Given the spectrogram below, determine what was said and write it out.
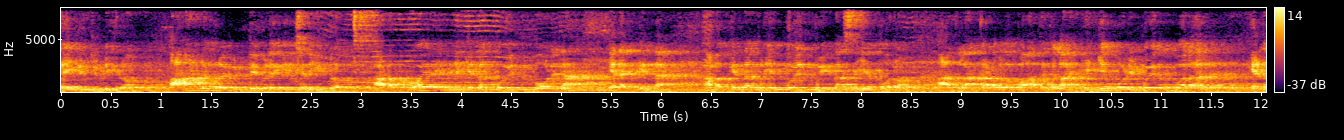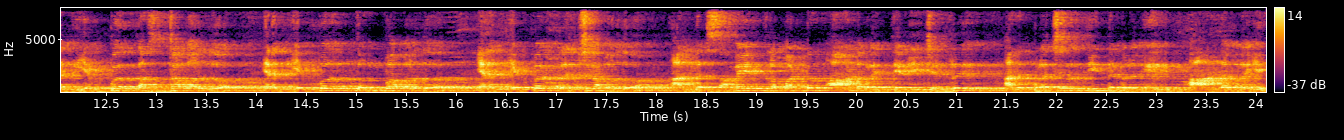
கைவிட்டு விடுகிறோம். ஆண்டவரை விட்டு விலகி செல்கின்றோம். அடப்போய இன்னைக்கு என்ன கோயிலுக்கு போகலைன்னா எனக்கு என்ன? நமக்கு என்ன பெரிய கோயில் போய் என்ன செய்ய போறோம்? அதெல்லாம் கடவுளை பார்த்துக்கலாம். எங்கே ஓடி போயிட போறாரு. எனக்கு எப்போ கஷ்டம் வருதோ எனக்கு எப்போ துன்பம் வருதோ எனக்கு எப்போ பிரச்சனை வருதோ அந்த சமயத்தில் மட்டும் ஆண்டவரை தேடி சென்று அந்த பிரச்சனை தீர்ந்த பிறகு ஆண்டவரையை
